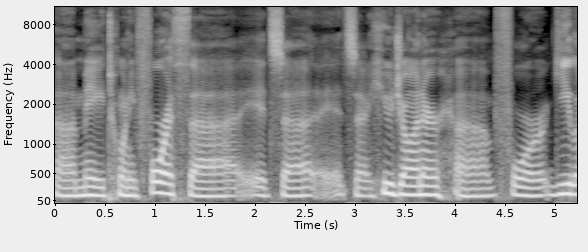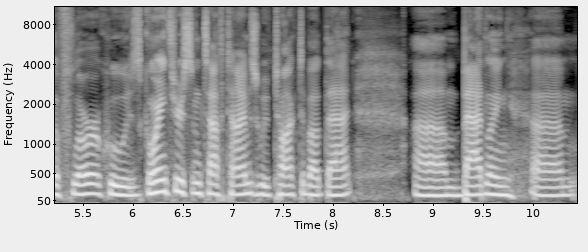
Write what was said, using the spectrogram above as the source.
uh, May 24th. Uh, it's, a, it's a huge honor uh, for Guy Lafleur, who's going through some tough times. We've talked about that, um, battling um,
